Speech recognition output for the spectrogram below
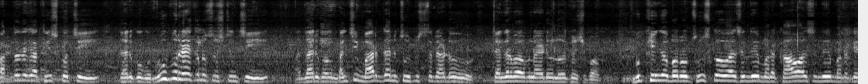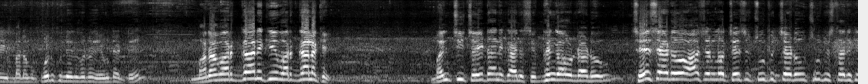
పద్ధతిగా తీసుకొచ్చి దానికి ఒక రూపురేఖలు సృష్టించి దానికి ఒక మంచి మార్గాన్ని చూపిస్తున్నాడు చంద్రబాబు నాయుడు లోకేష్ బాబు. ముఖ్యంగా మనం చూసుకోవాల్సింది మనకు కావాల్సింది మనకి మనం కోరుకునేది కూడా ఏమిటంటే మన వర్గానికి వర్గాలకి మంచి చేయడానికి ఆయన సిద్ధంగా ఉన్నాడు. చేశాడు ఆశల్లో చేసి చూపించాడు చూపిస్తానికి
